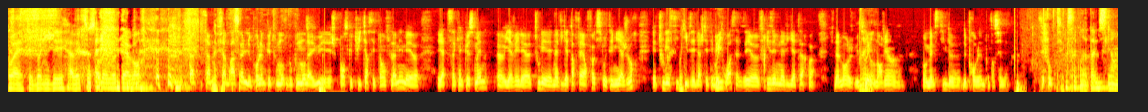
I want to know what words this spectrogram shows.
Ouais, quelle bonne idée avec tout ce qu'on a évoqué avant. ça, me rappelle le problème que tout le monde, beaucoup de monde a eu et je pense que Twitter s'était enflammé, mais euh, il y a ça quelques semaines, euh, il y avait tous les navigateurs Firefox qui ont été mis à jour et tous les sites qui faisaient de l'HTTP3, ça faisait euh, friser le navigateur quoi. Finalement, je me dis, on en revient au même style de, de problème potentiellement. C'est fou. C'est vrai qu'on n'a pas mis ce lien.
